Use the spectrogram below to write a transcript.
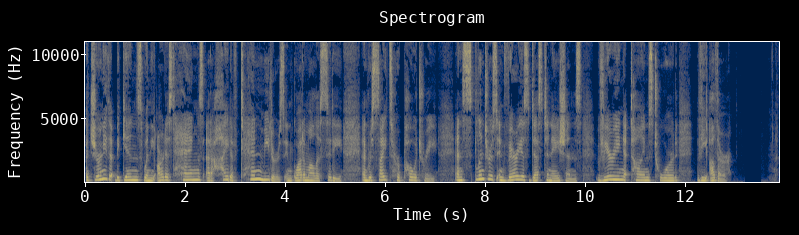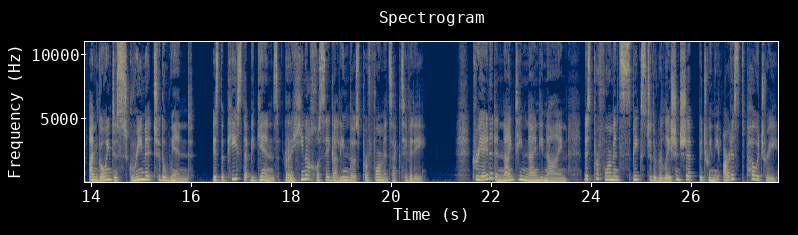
a journey that begins when the artist hangs at a height of 10 meters in Guatemala City and recites her poetry, and splinters in various destinations, veering at times toward the other. I'm going to scream it to the wind is the piece that begins Regina Jose Galindo's performance activity. Created in 1999, this performance speaks to the relationship between the artist's poetry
